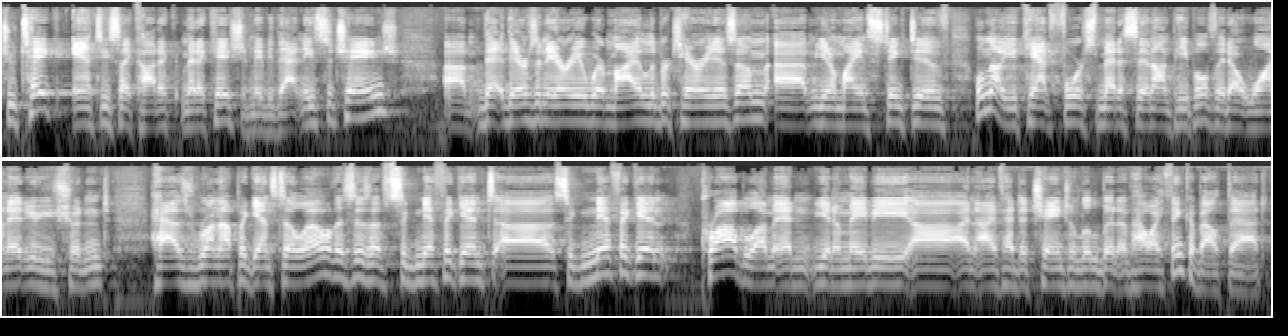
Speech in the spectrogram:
to take antipsychotic medication. Maybe that needs to change. Um, th- there's an area where my libertarianism um, you know my instinctive well no you can't force medicine on people if they don't want it or you shouldn't has run up against it well this is a significant uh, significant problem and you know maybe uh, I've had to change a little bit of how I think about that.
